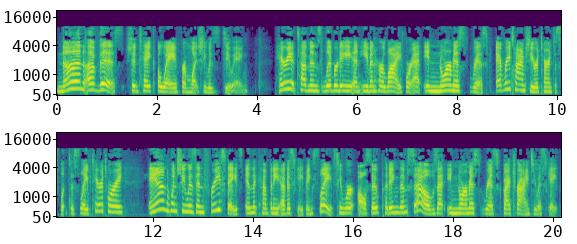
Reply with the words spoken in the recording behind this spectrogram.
none of this should take away from what she was doing. Harriet Tubman's liberty and even her life were at enormous risk every time she returned to, sl- to slave territory and when she was in free states in the company of escaping slaves who were also putting themselves at enormous risk by trying to escape.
